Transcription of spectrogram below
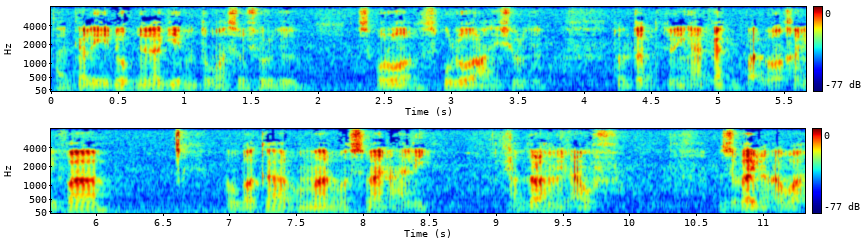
tak kali hidupnya lagi untuk masuk syurga. 10 10 orang di syurga. Tuan-tuan tentu ingat kan empat orang khalifah Abu Bakar, Umar, Uthman, Ali, Abdurrahman bin Auf, Zubair bin Awam,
